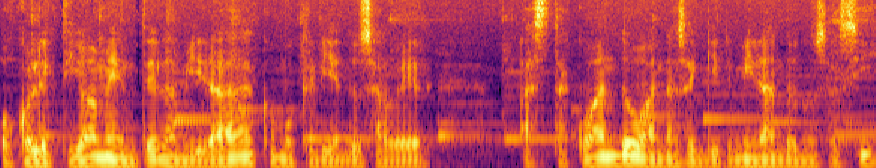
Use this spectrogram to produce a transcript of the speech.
o colectivamente la mirada como queriendo saber hasta cuándo van a seguir mirándonos así.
